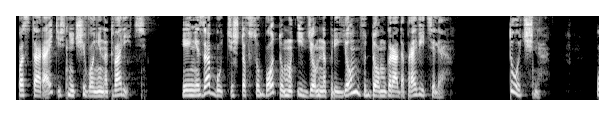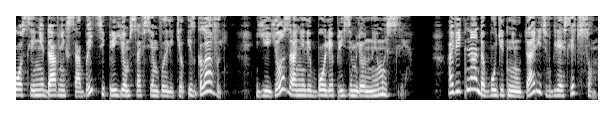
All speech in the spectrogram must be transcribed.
Постарайтесь ничего не натворить. И не забудьте, что в субботу мы идем на прием в дом градоправителя». «Точно. После недавних событий прием совсем вылетел из головы. Ее заняли более приземленные мысли. А ведь надо будет не ударить в грязь лицом,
